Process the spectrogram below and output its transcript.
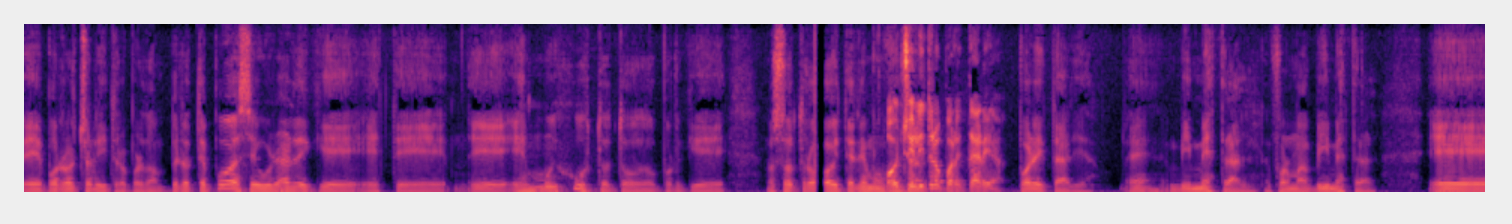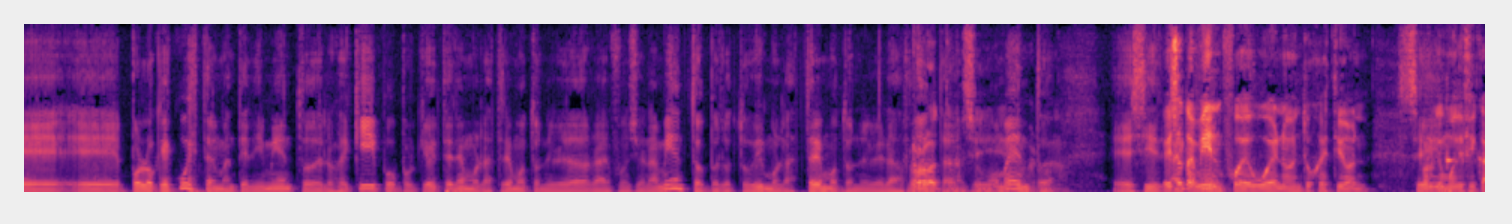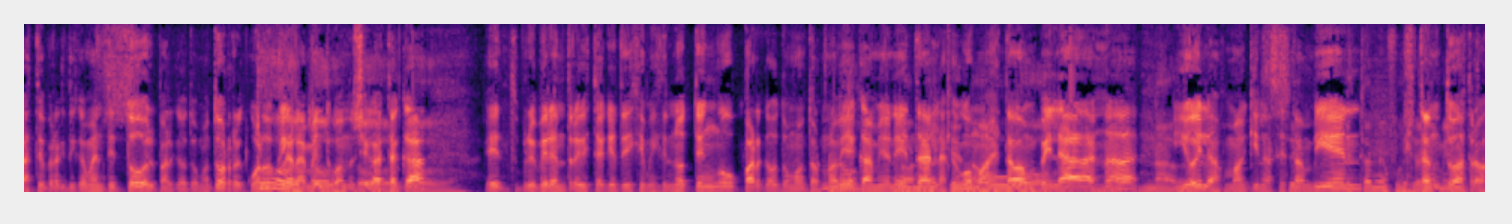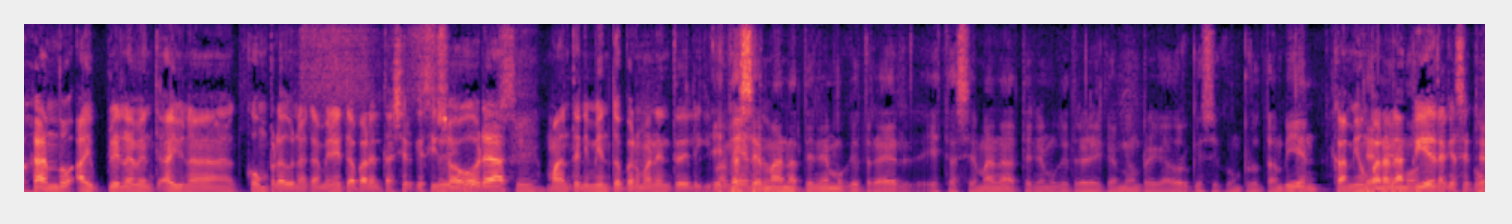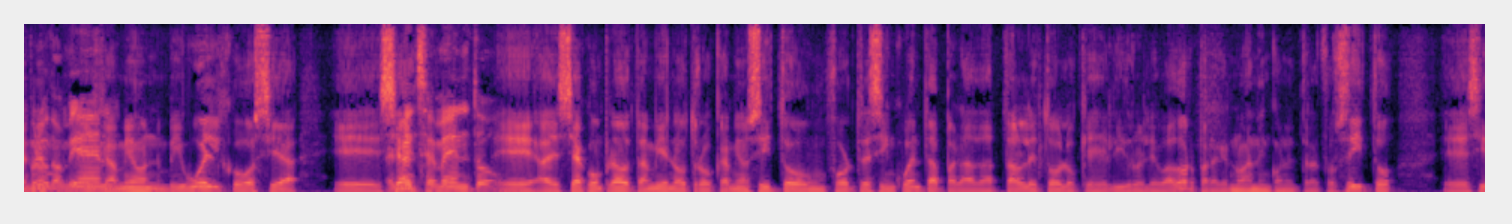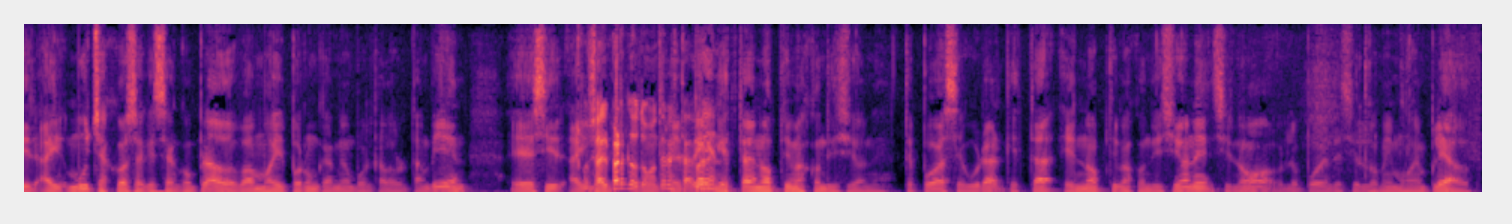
Eh, por 8 litros, perdón. Pero te puedo asegurar de que este eh, es muy justo todo, porque nosotros hoy tenemos... 8 litros por hectárea. Por hectárea, ¿eh? bimestral, en forma bimestral. Eh, por lo que cuesta el mantenimiento de los equipos, porque hoy tenemos las tres motoniveladoras en funcionamiento, pero tuvimos las tres motoniveladoras rotas en su momento. Eso también fue bueno en tu gestión, porque modificaste prácticamente todo el parque automotor. Recuerdo claramente cuando llegaste acá, en tu primera entrevista que te dije, me dijiste, no tengo parque automotor, no, había camionetas, las gomas estaban peladas, nada, y hoy las máquinas están bien, están, todas trabajando, hay plenamente, hay una compra de una camioneta para el taller que se hizo ahora, mantenimiento permanente del equipamiento. Esta semana tenemos que traer, esta semana tenemos que traer el camión regador que se compró también. Camión para las piedras que se compró también. El camión bivuelco, o sea, eh, se ha, cemento. Eh, se ha comprado también otro camioncito, un Ford 350, para adaptarle todo lo que es el hidroelevador, para que no anden con el tractorcito. Es decir, hay muchas cosas que se han comprado. Vamos a ir por un camión volcador también. Es decir, o sea, el parque automotor está bien. El está en óptimas condiciones. Te puedo asegurar que está en óptimas condiciones, si no, lo pueden decir los mismos empleados.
